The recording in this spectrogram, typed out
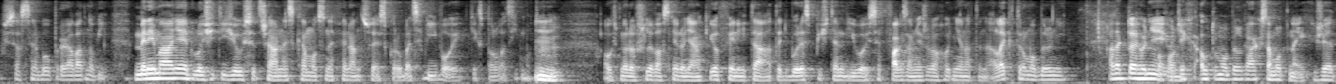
už se asi nebudou prodávat nový. Minimálně je důležitý, že už se třeba dneska moc nefinancuje skoro vůbec vývoj těch spalovacích motorů. Hmm. A už jsme došli vlastně do nějakého finita a teď bude spíš ten vývoj se fakt zaměřovat hodně na ten elektromobilní. A tak to je hodně pohon. o těch automobilkách samotných, že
